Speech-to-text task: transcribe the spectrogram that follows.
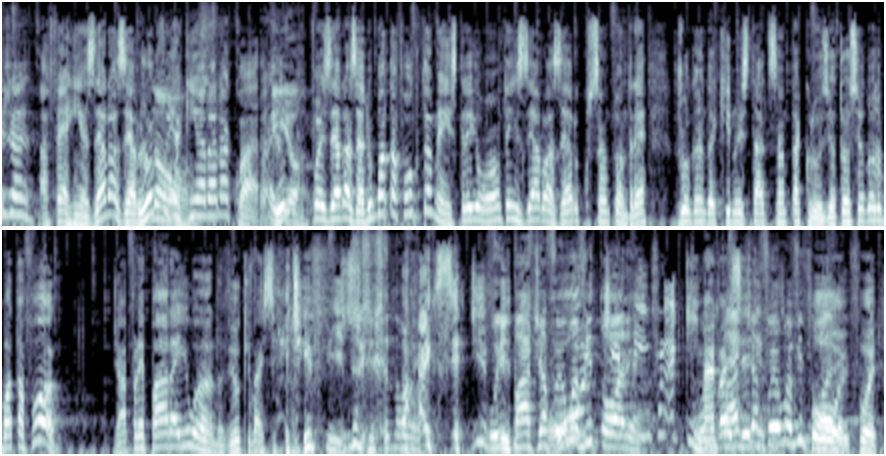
empatou. já- A Ferrinha 0x0. O jogo foi aqui em Araraquara, Aí, viu? ó. Foi 0x0. E o Botafogo também. Estreou ontem 0x0 com o Santo André, jogando aqui no estado de Santa Cruz. E o torcedor do Botafogo, já prepara aí o ano, viu? Que vai ser difícil. Não. Vai ser difícil. O empate já foi uma Ô, vitória. timinho fraquinho, O mas vai ser já difícil. foi uma vitória. Foi, foi. Pra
